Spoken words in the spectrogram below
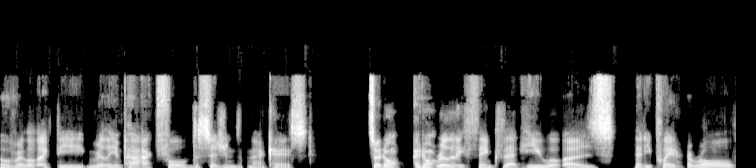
over like the really impactful decisions in that case. So I don't, I don't really think that he was, that he played a role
